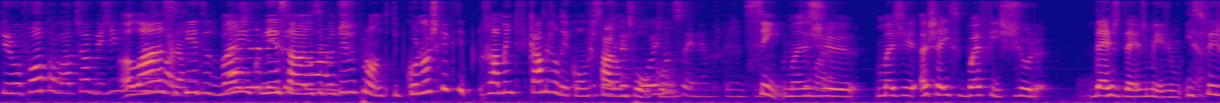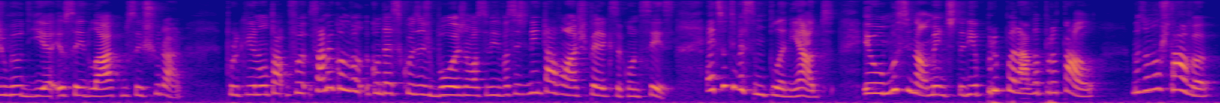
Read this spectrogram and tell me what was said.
tirou foto, olá, tchau, beijinho. Olá, aqui, tudo bem? Conheço, bem que estava não sei quanto tempo e pronto. Tipo, connosco é que tipo, realmente ficámos ali a conversar um Depois- pouco. Depois não sei, né? Porque a gente Sim, mas, eh, mas achei isso bué fixe, juro. 10 de 10 mesmo. Isso Yeah. fez o meu dia. Eu saí de lá e comecei a chorar. Porque não estava. Sabem quando acontecem coisas boas na vossa vida e vocês nem estavam à espera que isso acontecesse? É que se eu tivesse-me planeado, eu emocionalmente estaria preparada para tal. Mas eu não estava.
